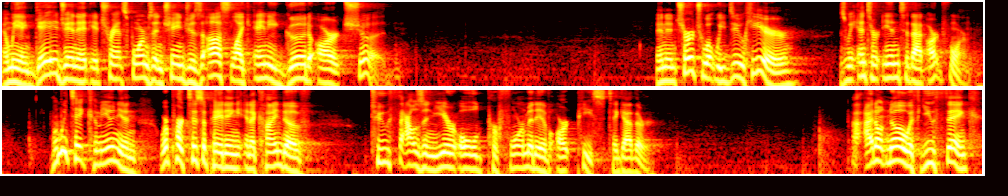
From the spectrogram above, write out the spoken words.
and we engage in it, it transforms and changes us like any good art should. And in church, what we do here is we enter into that art form. When we take communion, we're participating in a kind of 2,000 year old performative art piece together. I don't know if you think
